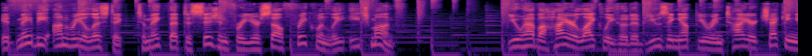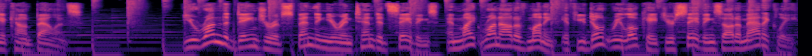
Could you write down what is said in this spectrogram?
it may be unrealistic to make that decision for yourself frequently each month. You have a higher likelihood of using up your entire checking account balance. You run the danger of spending your intended savings and might run out of money if you don't relocate your savings automatically.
